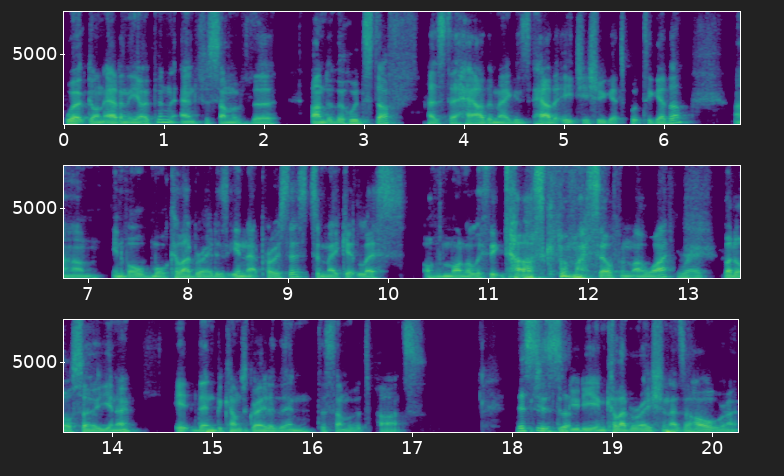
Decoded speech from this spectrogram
worked on out in the open, and for some of the under the hood stuff as to how the magazine, how the each issue gets put together, um, involve more collaborators in that process to make it less of a monolithic task for myself and my wife, Right. but also, you know, it then becomes greater than the sum of its parts, This is is the beauty in collaboration as a whole, right?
